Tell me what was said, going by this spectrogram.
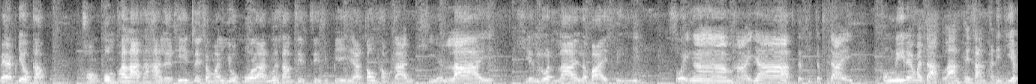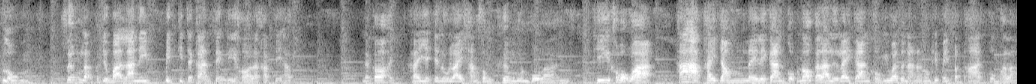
แบบเดียวกับ ของกรมพลาทหารเรือที่ในสมัยยุคโบราณเมื่อ 30-40 ปีที่แล้วต้องทำการเขียนลาย เขียนลวดลายระบายสี สวยงาม หายากจับจิตจับใจตรงนี้ได้มาจากร้านไพศาลพาณิชย์เย็บหลง ซึ่งปัจจุบันร้านนี้ปิดกิจการเซียงรีฮอลแล้วครับนี่ครับ แล้วก็ใครอยากจะดูลายช้างทรงเครื่องรุ่นโบราณ ที่เขาบอกว่าถ้าหากใครจำในรายการกบนอกกาลาหรือรายการของพี่วัฒนานันทที่ไปสัมภาษณ์กรมพลา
